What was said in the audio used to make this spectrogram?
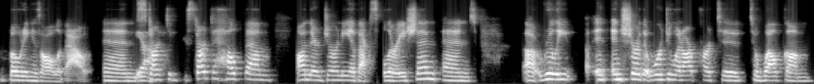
boating is all about and yeah. start to start to help them on their journey of exploration and uh, really in, ensure that we're doing our part to to welcome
